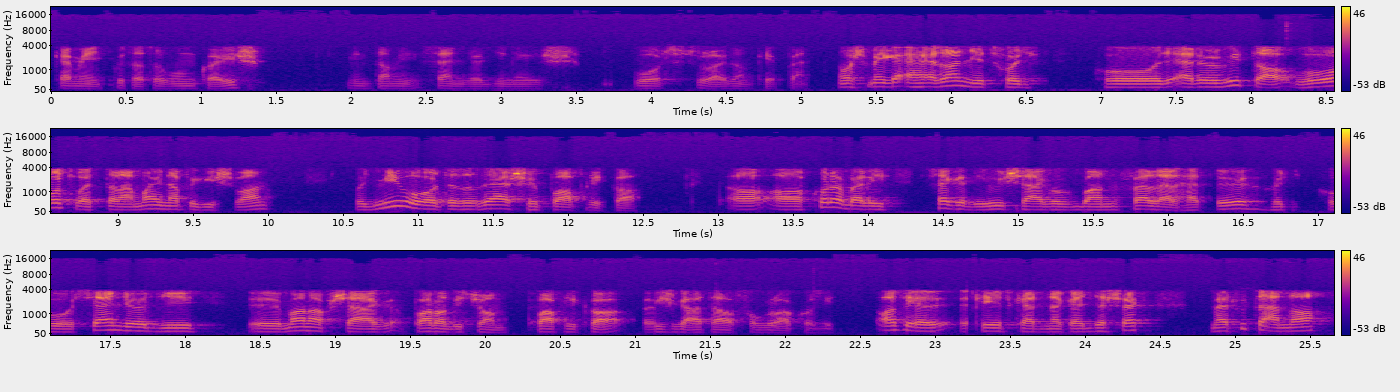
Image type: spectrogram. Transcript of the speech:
kemény kutató munka is, mint ami Szentgyörgyinél is volt tulajdonképpen. Most még ehhez annyit, hogy, hogy erről vita volt, vagy talán mai napig is van, hogy mi volt ez az első paprika. A, a korabeli szegedi újságokban felelhető, hogy, hogy Szentgyörgyi manapság paradicsom paprika vizsgálatával foglalkozik. Azért kétkednek egyesek, mert utána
